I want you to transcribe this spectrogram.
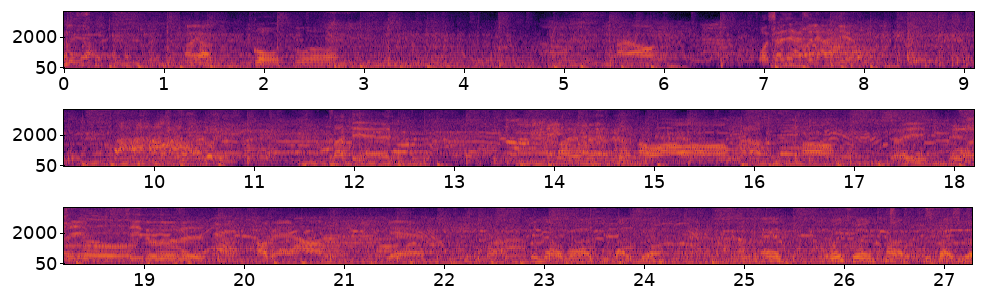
你没有想。哎呀，狗多了。来哦，我相信还是两点。三点。好啊好啊好啊，好，可以，七七赌是不是？OK，好，耶。现在我们要来掷骰子了。哎，维纯，快掷骰子了。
